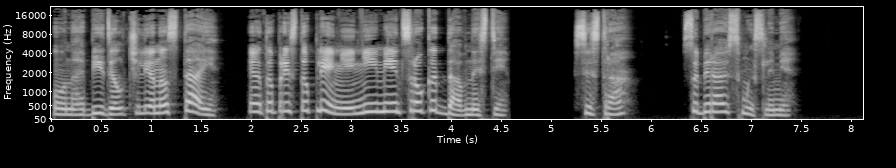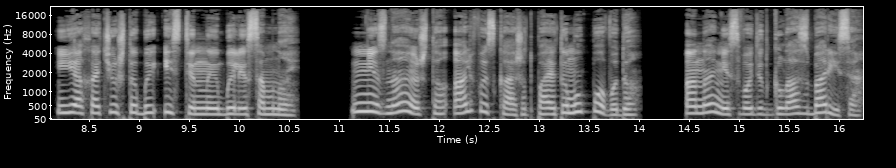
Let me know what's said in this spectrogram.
Он обидел члена стаи. Это преступление не имеет срока давности. Сестра, собираюсь с мыслями. Я хочу, чтобы истинные были со мной. Не знаю, что альфы скажут по этому поводу. Она не сводит глаз с Бориса.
